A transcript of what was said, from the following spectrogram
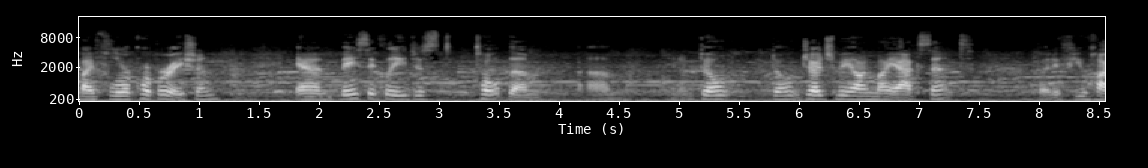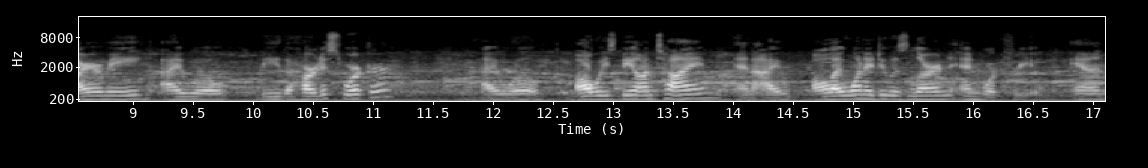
by Fluor Corporation, and basically just told them, um, you know, don't don't judge me on my accent, but if you hire me, I will be the hardest worker. I will always be on time, and I all I want to do is learn and work for you. And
